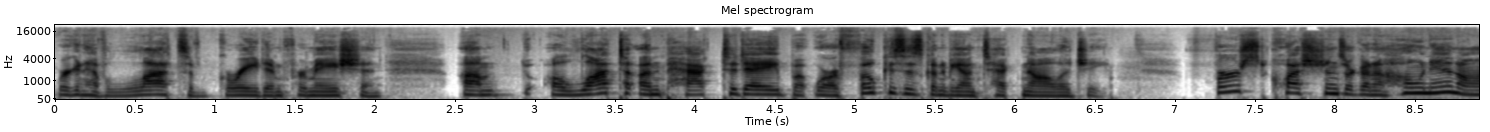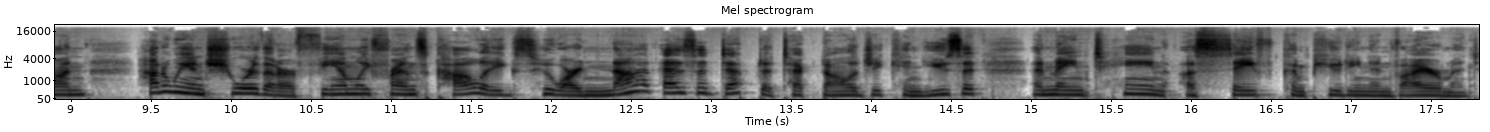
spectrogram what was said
we're going to have lots of great information. Um, a lot to unpack today, but our focus is going to be on technology first questions are going to hone in on how do we ensure that our family, friends, colleagues who are not as adept at technology can use it and maintain a safe computing environment.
